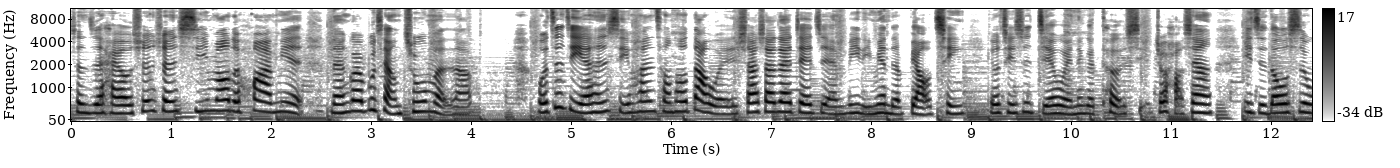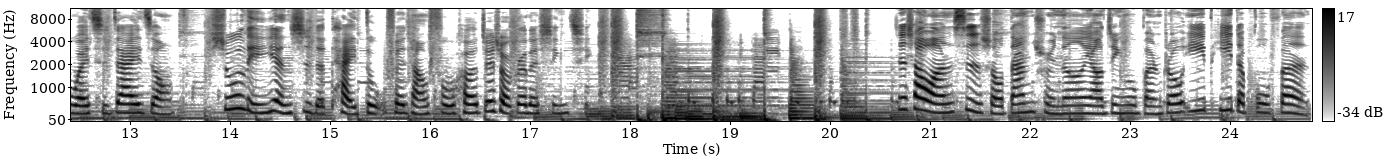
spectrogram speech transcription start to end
甚至还有轩轩吸猫的画面，难怪不想出门啊。我自己也很喜欢从头到尾莎莎在这支 MV 里面的表情，尤其是结尾那个特写，就好像一直都是维持在一种疏离厌世的态度，非常符合这首歌的心情。介绍完四首单曲呢，要进入本周 EP 的部分。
